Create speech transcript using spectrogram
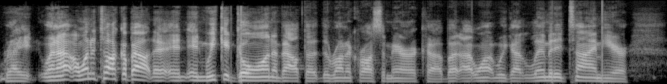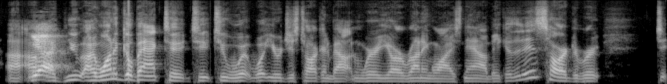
Right. When I, I want to talk about, uh, and, and we could go on about the, the run across America, but I want, we got limited time here. Uh, I- I, Yeah. do, I want to go back to, to, to what, you were just talking about and where you are running wise now, because it is hard to, to,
